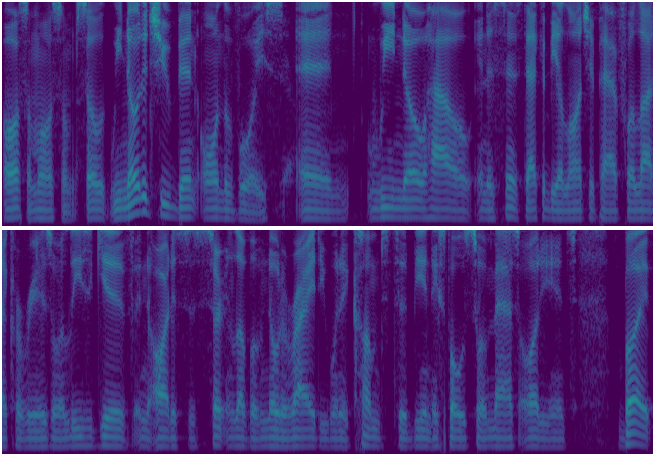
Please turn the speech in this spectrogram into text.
Awesome, awesome. So we know that you've been on The Voice, yeah. and we know how, in a sense, that could be a launching pad for a lot of careers, or at least give an artist a certain level of notoriety when it comes to being exposed to a mass audience. But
